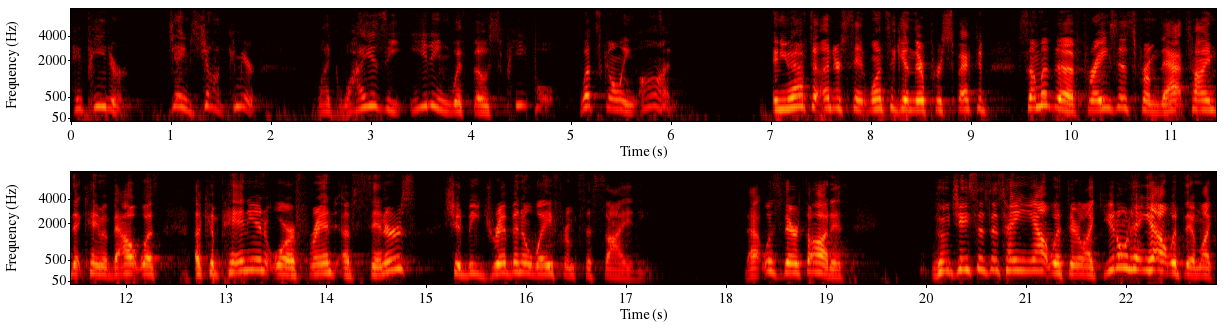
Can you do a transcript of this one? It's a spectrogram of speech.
Hey, Peter, James, John, come here. Like, why is he eating with those people? What's going on? And you have to understand, once again, their perspective. Some of the phrases from that time that came about was a companion or a friend of sinners should be driven away from society. That was their thought is who Jesus is hanging out with, they're like, you don't hang out with them. Like,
